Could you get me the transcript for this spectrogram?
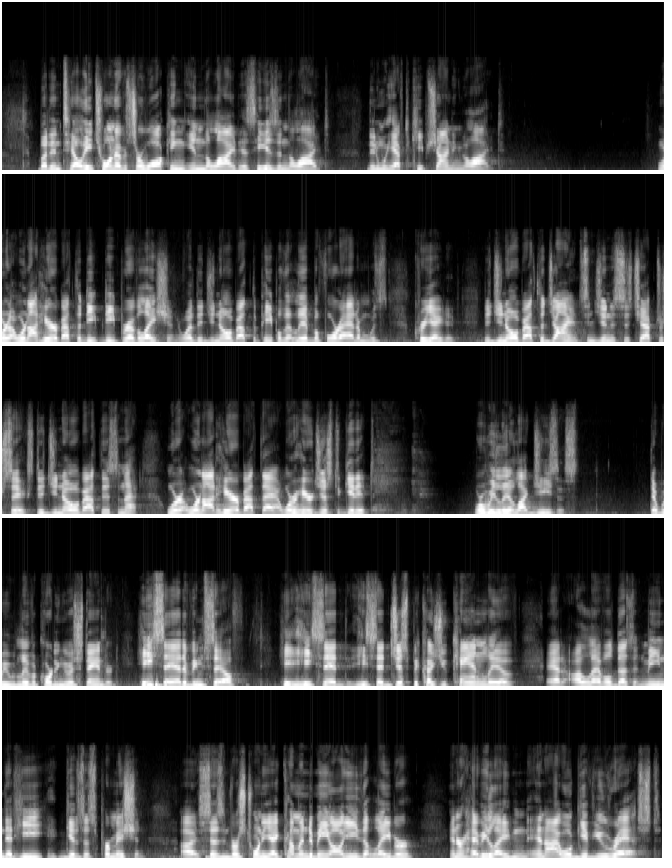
But until each one of us are walking in the light as He is in the light, then we have to keep shining the light. We're not, we're not here about the deep, deep revelation. Well, did you know about the people that lived before Adam was created? Did you know about the giants in Genesis chapter 6? Did you know about this and that? We're, we're not here about that. We're here just to get it where we live like Jesus, that we live according to a standard. He said of himself, he, he, said, he said, just because you can live at a level doesn't mean that He gives us permission. Uh, it says in verse 28 Come unto me, all ye that labor and are heavy laden, and I will give you rest.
